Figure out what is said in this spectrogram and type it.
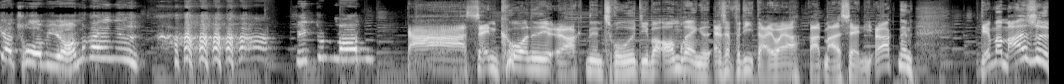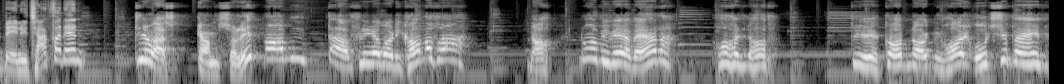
jeg tror vi er omringet. Fik du den, Morten? Ah, sandkornet i ørkenen troede, de var omringet. Altså fordi der jo er ret meget sand i ørkenen. Det var meget sød, Benny. Tak for den. Det var skam så lidt, Morten. Der er flere, hvor de kommer fra. Nå, nu er vi ved at være der. Hold op. Det er godt nok en høj rutsjebane.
